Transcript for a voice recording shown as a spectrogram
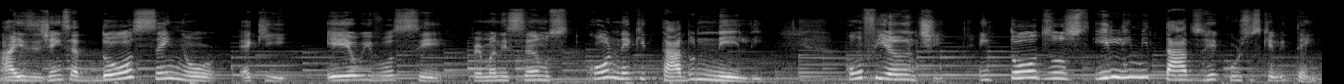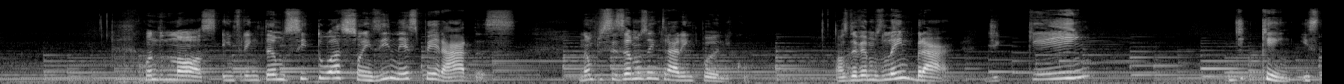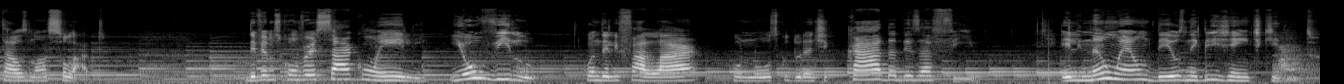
A exigência do Senhor é que eu e você permaneçamos conectados nele, confiante em todos os ilimitados recursos que ele tem. Quando nós enfrentamos situações inesperadas, não precisamos entrar em pânico. Nós devemos lembrar de quem de quem está ao nosso lado. Devemos conversar com Ele e ouvi-lo quando Ele falar conosco durante cada desafio. Ele não é um Deus negligente, querido.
